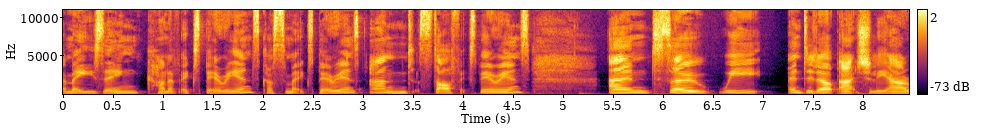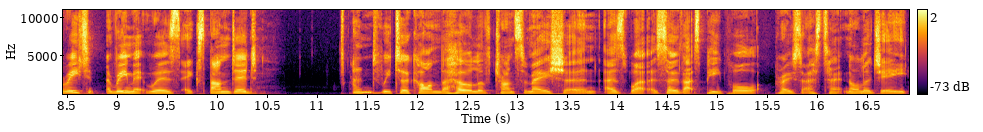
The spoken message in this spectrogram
amazing kind of experience, customer experience, and staff experience. And so we ended up actually our remit was expanded and we took on the whole of transformation as well so that's people process technology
